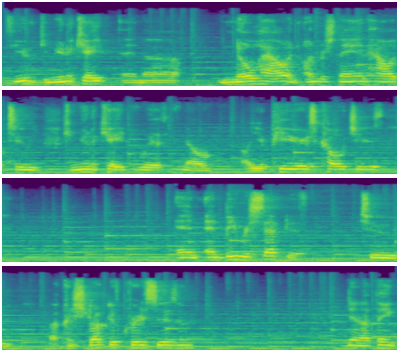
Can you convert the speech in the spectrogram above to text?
If you communicate and uh, know how and understand how to communicate with you know uh, your peers coaches and and be receptive to uh, constructive criticism then i think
